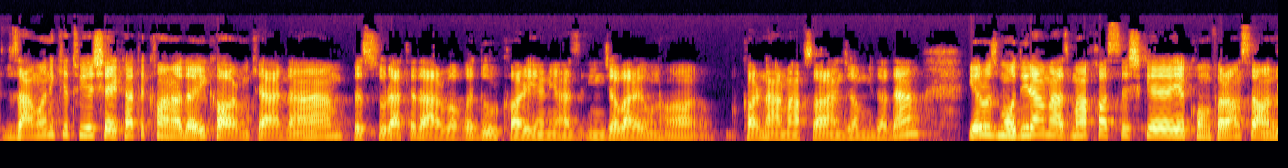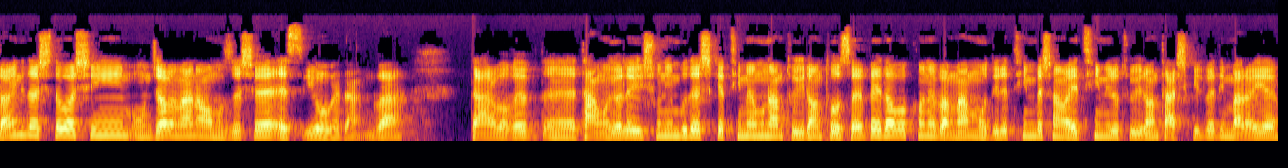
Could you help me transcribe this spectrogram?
زمانی که توی شرکت کانادایی کار می‌کردم به صورت در واقع دورکاری یعنی از اینجا برای اونها کار نرم افزار انجام می‌دادم. یه روز مدیرم از من خواستش که یه کنفرانس آنلاینی داشته باشیم اونجا به من آموزش SEO بدن و در واقع تمایل ایشون این بودش که تیممون هم تو ایران توسعه پیدا بکنه و من مدیر تیم بشم و یه تیمی رو تو ایران تشکیل بدیم برای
